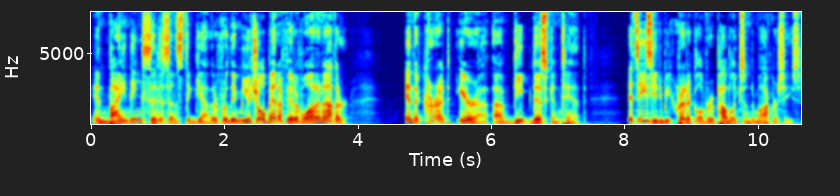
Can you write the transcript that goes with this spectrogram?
in binding citizens together for the mutual benefit of one another. In the current era of deep discontent, it's easy to be critical of republics and democracies.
